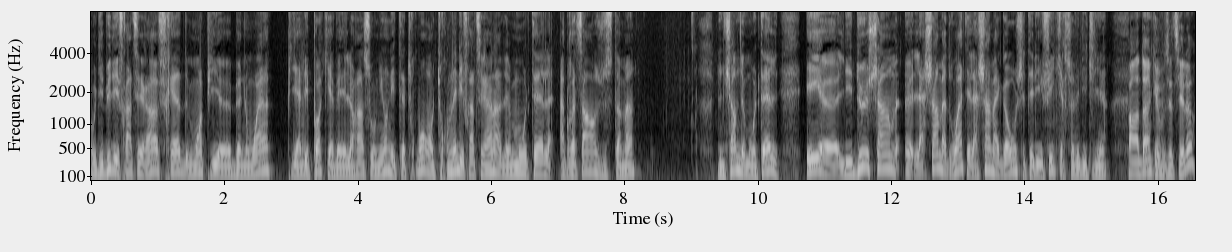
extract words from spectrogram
au début des francs-tireurs, Fred, moi puis euh, Benoît, puis à l'époque, il y avait Laurent Saunier, on était trois, on tournait les francs-tireurs dans un motel à Brossard, justement d'une chambre de motel. Et euh, les deux chambres, euh, la chambre à droite et la chambre à gauche, c'était les filles qui recevaient des clients. Pendant que vous étiez là?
